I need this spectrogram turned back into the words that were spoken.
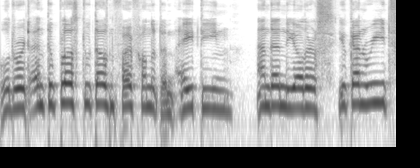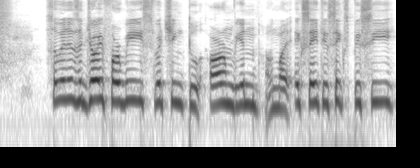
Odroid N2 Plus 2518 and then the others you can read. So it is a joy for me switching to Armbian on my x86 PC.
